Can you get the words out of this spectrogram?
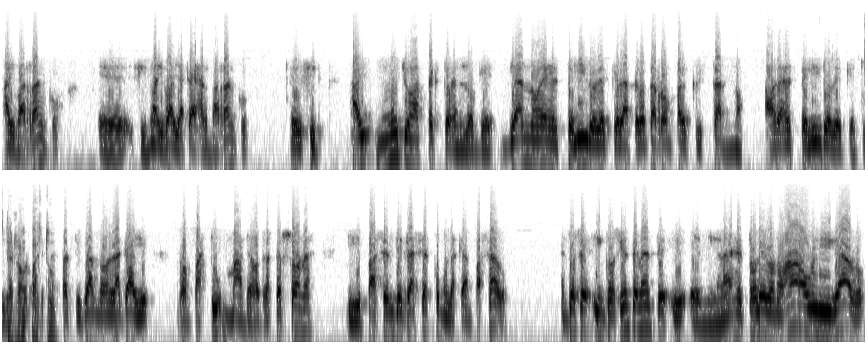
hay barrancos, eh, si no hay valla caes al barranco. Es decir, hay muchos aspectos en lo que ya no es el peligro de que la pelota rompa el cristal, no. Ahora es el peligro de que tu Te rompas que tú. estás practicando en la calle, rompas tú, mates a otras personas y pasen desgracias como las que han pasado. Entonces, inconscientemente, eh, eh, Miguel Ángel Toledo nos ha obligado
